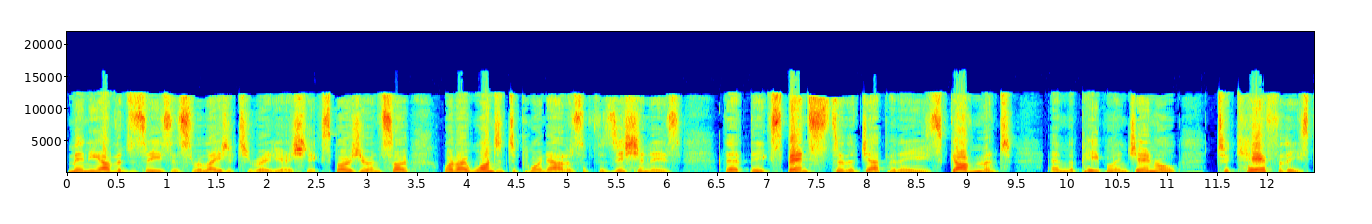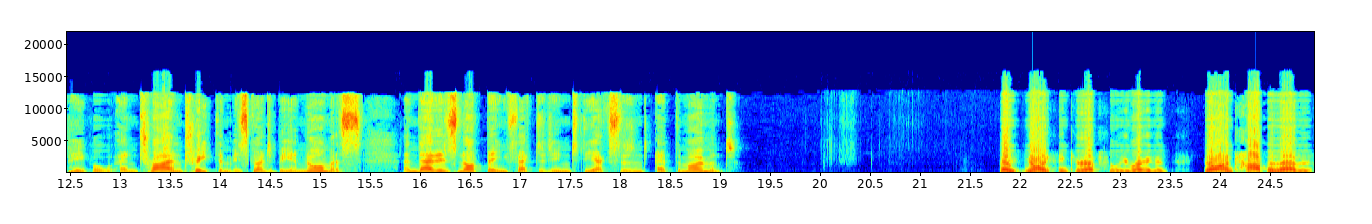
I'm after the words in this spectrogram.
many other diseases related to radiation exposure. And so what I wanted to point out as a physician is that the expense to the Japanese government and the people in general to care for these people and try and treat them is going to be enormous. And that is not being factored into the accident at the moment. No, I think you're absolutely right. And you know, on top of that is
